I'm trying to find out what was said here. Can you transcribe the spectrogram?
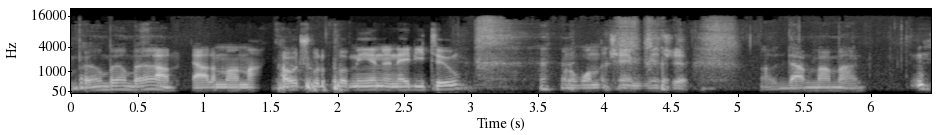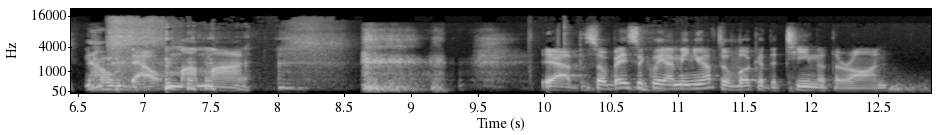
Boom, boom, boom. Without doubt in my mind. Coach would have put me in in 82. would have won the championship. No doubt in my mind. no doubt in my mind. yeah, so basically, I mean, you have to look at the team that they're on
